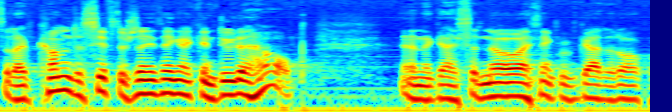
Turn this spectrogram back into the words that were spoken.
said, I've come to see if there's anything I can do to help. And the guy said, No, I think we've got it all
